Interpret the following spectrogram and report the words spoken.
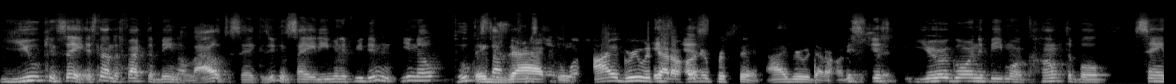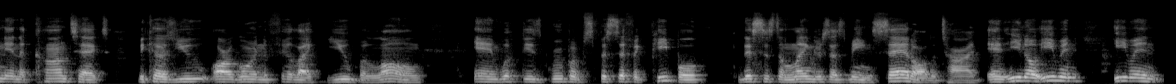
you can say it. It's not the fact of being allowed to say it because you can say it even if you didn't. You know, who can stop you from saying the Exactly. I agree with that hundred percent. I agree with that hundred percent. It's just you're going to be more comfortable saying in a context because you are going to feel like you belong. And with this group of specific people, this is the language that's being said all the time. And you know, even even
